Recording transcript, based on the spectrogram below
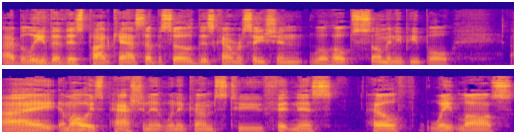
I believe that this podcast episode, this conversation will help so many people. I am always passionate when it comes to fitness, health, weight loss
